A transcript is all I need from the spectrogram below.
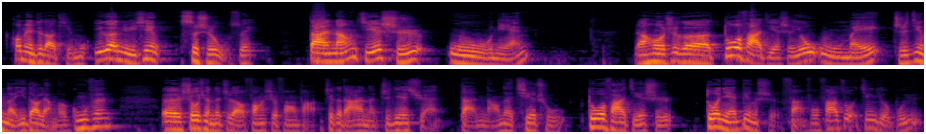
后面这道题目，一个女性，四十五岁，胆囊结石五年。然后是个多发结石，有五枚，直径呢一到两个公分，呃，首选的治疗方式方法，这个答案呢直接选胆囊的切除。多发结石，多年病史，反复发作，经久不愈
